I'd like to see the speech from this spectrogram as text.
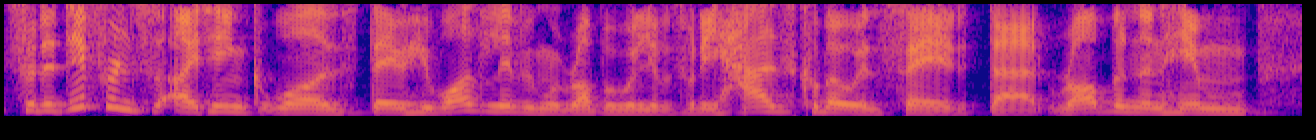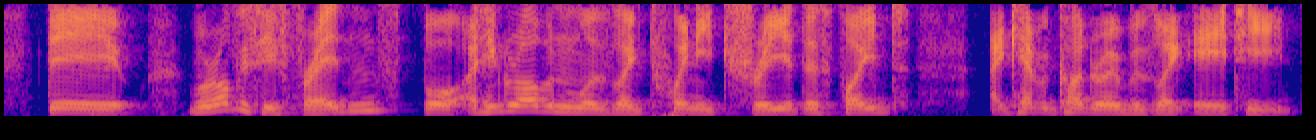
so the difference, I think, was they, he was living with Robin Williams, but he has come out and said that Robin and him, they were obviously friends, but I think Robin was like 23 at this point, and Kevin Conroy was like 18.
